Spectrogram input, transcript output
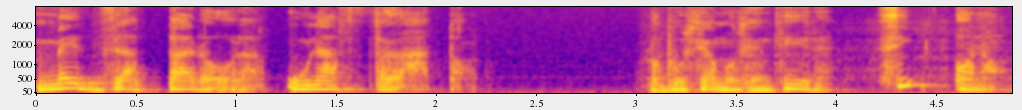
mezza parola, un afflato, lo possiamo sentire? Sì o no?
